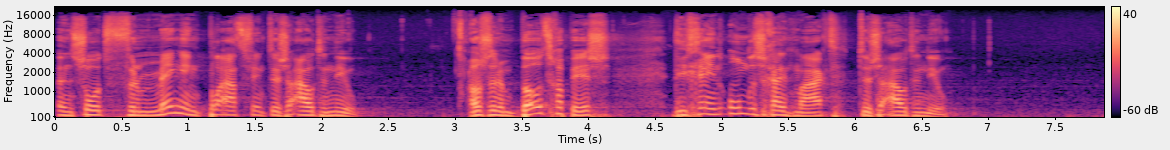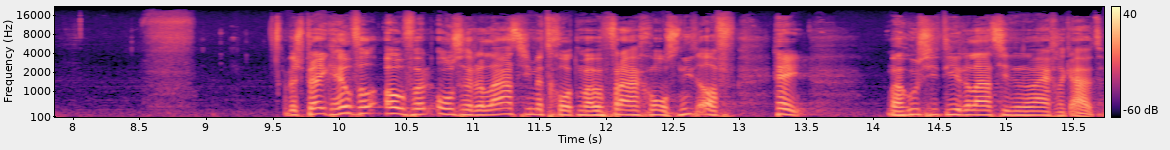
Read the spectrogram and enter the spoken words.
een soort vermenging plaatsvindt tussen oud en nieuw? Als er een boodschap is die geen onderscheid maakt tussen oud en nieuw. We spreken heel veel over onze relatie met God, maar we vragen ons niet af: hey, maar hoe ziet die relatie er nou eigenlijk uit?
